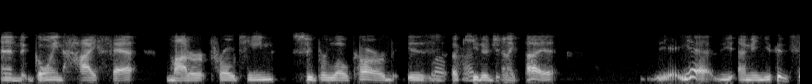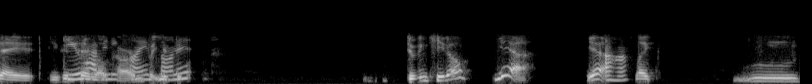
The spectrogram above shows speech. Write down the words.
and going high fat, moderate protein, super low carb is Low a carb. ketogenic diet. Yeah, I mean, you could say you could Do you say have low any carb, clients but you on could, it? doing keto? Yeah, yeah, Uh-huh. like mm,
